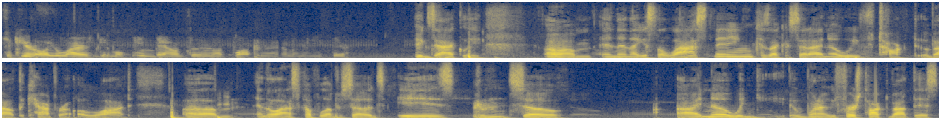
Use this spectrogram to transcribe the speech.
secure all your wires and get them all pinned down so they're not flopping around underneath there. Exactly. Um, and then I guess the last thing, because like I said, I know we've talked about the Capra a lot um, in the last couple episodes. Is so I know when when we first talked about this,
